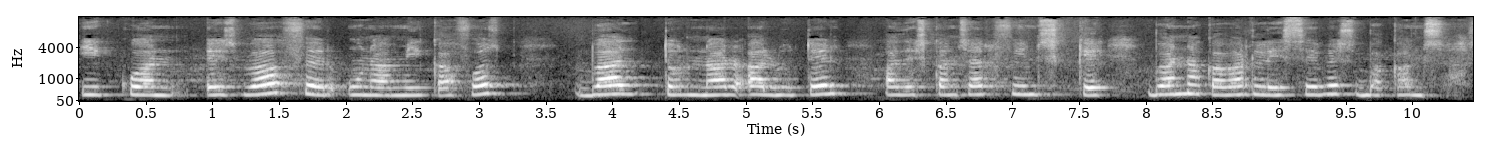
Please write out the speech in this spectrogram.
I quan es va fer una mica fosc, va tornar a l'hotel a descansar fins que van acabar les seves vacances.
